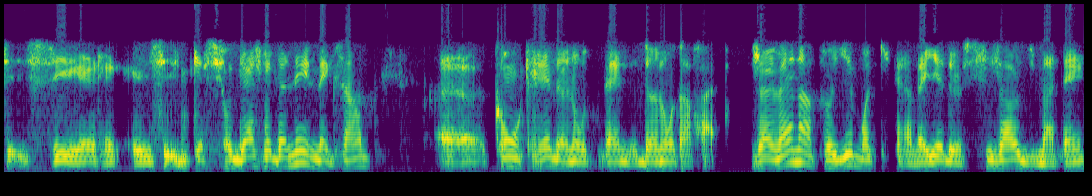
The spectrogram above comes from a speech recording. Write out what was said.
C'est une question. je vais donner un exemple. Euh, concret d'un autre, d'un autre affaire. J'avais un employé, moi, qui travaillait de 6 heures du matin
